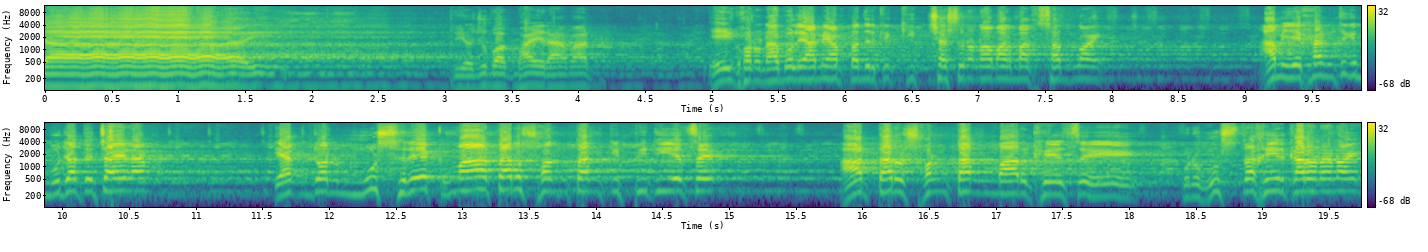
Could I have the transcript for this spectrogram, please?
চাই। প্রিয় যুবক ভাইরা আমার, এই ঘটনা বলে আমি আপনাদেরকে কিচ্ছা শোনানো আমার মাকসাদ নয়। আমি এখান থেকে বোঝাতে চাইলাম একজন মুশরেক মা তার সন্তানকে পিটিয়েছে, আর তার সন্তান মার খেয়েছে। কোনো গুস্তাখির কারণে নয়,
